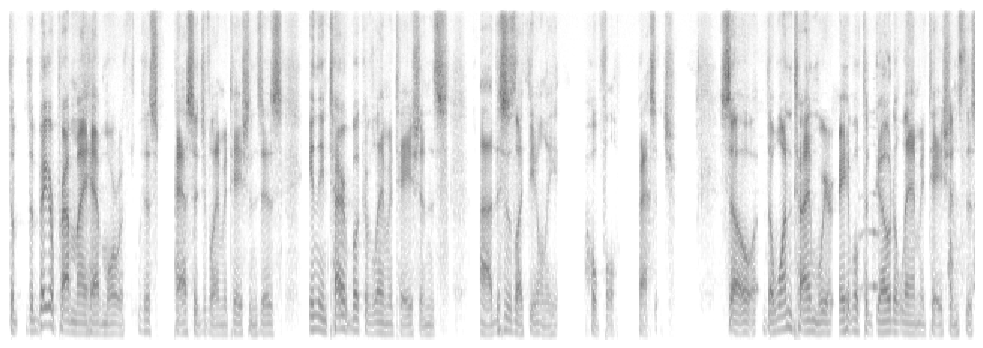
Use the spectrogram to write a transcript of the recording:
the the bigger problem I have more with this passage of Lamentations is in the entire book of Lamentations, uh, this is like the only hopeful passage. So the one time we're able to go to Lamentations, this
